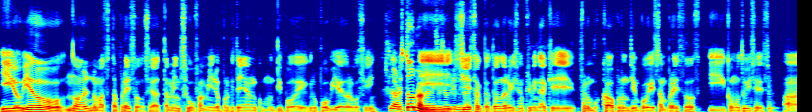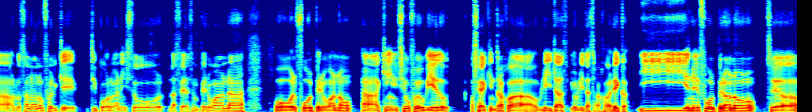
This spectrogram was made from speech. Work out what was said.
Y Oviedo no él nomás está preso, o sea, también su familia, porque tenían como un tipo de grupo Oviedo o algo así. Claro, es toda una Y- organización criminal. Sí, exacto, toda una organización criminal que fueron buscados por un tiempo y están presos. Y como tú dices, a Lozano no fue el que tipo organizó la Federación Peruana o el fútbol peruano, a quien inició fue Oviedo. O sea, quien trajo a Oblitas y Oblitas trajo a Gareca. Y en el fútbol peruano, o sea,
